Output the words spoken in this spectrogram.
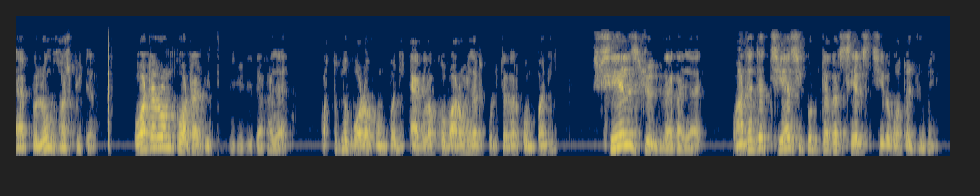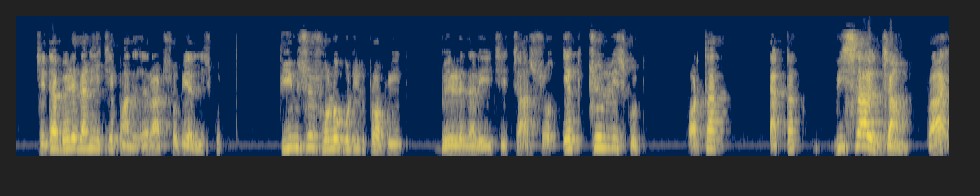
Apollo hospital quarter on quarter ভিত্তিতে যদি দেখা যায়, অত্যন্ত বড় কোম্পানি এক লক্ষ বারো হাজার কোটি টাকার কোম্পানি সেলস যদি দেখা যায়, পাঁচ হাজার ছিয়াশি কোটি টাকার সেলস ছিল গত জুনে। সেটা বেড়ে দাঁড়িয়েছে পাঁচ হাজার আটশো বিয়াল্লিশ কোটি। তিনশো ষোলো কোটির প্রফিট বেড়ে দাঁড়িয়েছে চারশো একচল্লিশ কোটি। অর্থাৎ একটা বিশাল জাম প্রায়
